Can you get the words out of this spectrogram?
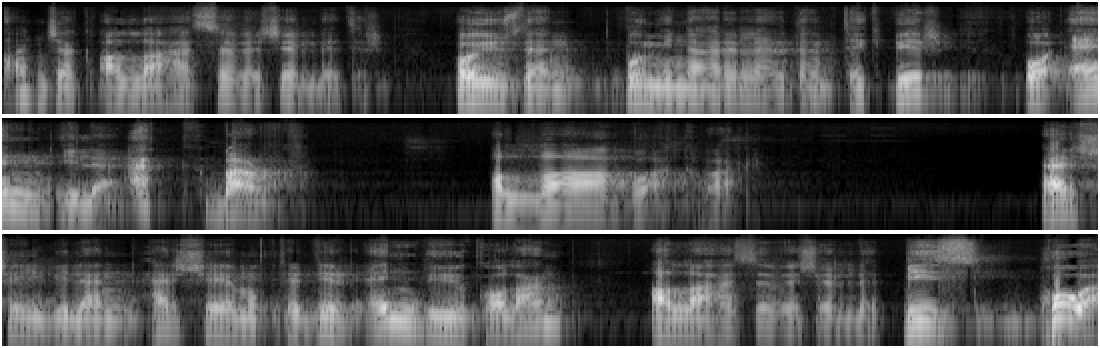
ancak Allah Azze ve Celle'dir. O yüzden bu minarelerden tekbir, o en ile ekber, Allahu Ekber. Her şeyi bilen, her şeye muktedir, en büyük olan Allah Azze ve Celle. Biz huve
